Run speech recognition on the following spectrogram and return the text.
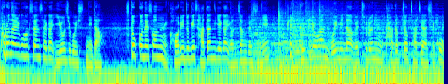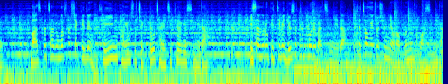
코로나19 확산세가 이어지고 있습니다. 수도권에선 거리두기 4단계가 연장됐으니 핏 불필요한 모임이나 외출은 가급적 자제하시고 마스크 착용과 손 씻기 등 개인 방역 수칙도 잘 지켜야겠습니다. 이상으로 BTV 뉴스 특보를 마칩니다. 시청해주신 여러분 고맙습니다.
